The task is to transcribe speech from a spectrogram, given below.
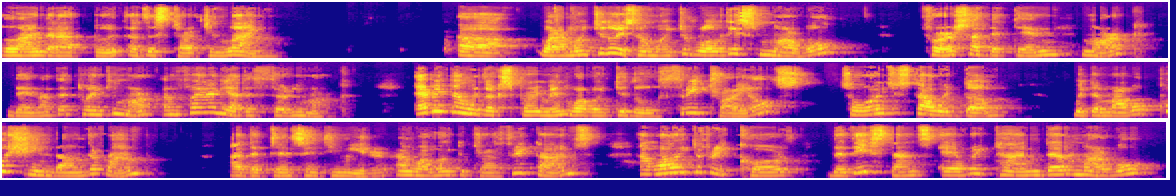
line that I put as the starting line. Uh, what I'm going to do is I'm going to roll this marble First at the 10 mark, then at the 20 mark, and finally at the 30 mark. Every time we do experiment, we're going to do three trials. So we're going to start with the, with the marble pushing down the ramp at the 10 centimeter, and we're going to try three times, and we're going to record the distance every time the marble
